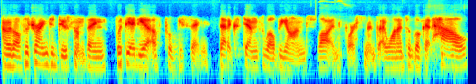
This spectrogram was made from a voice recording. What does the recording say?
I was also trying to do something with the idea of policing that extends well beyond law enforcement. I wanted to look at how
